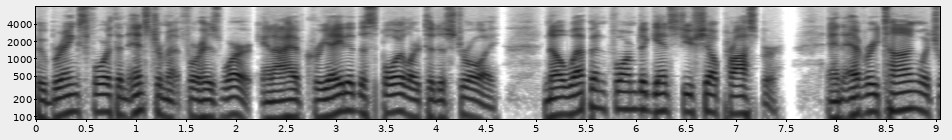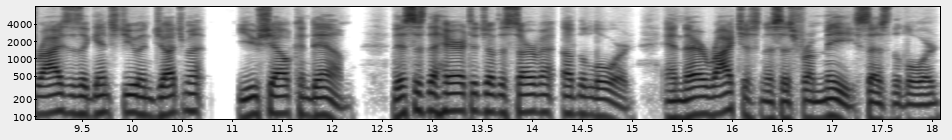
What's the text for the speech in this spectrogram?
who brings forth an instrument for his work, and I have created the spoiler to destroy. No weapon formed against you shall prosper, and every tongue which rises against you in judgment you shall condemn. This is the heritage of the servant of the Lord, and their righteousness is from me, says the Lord.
